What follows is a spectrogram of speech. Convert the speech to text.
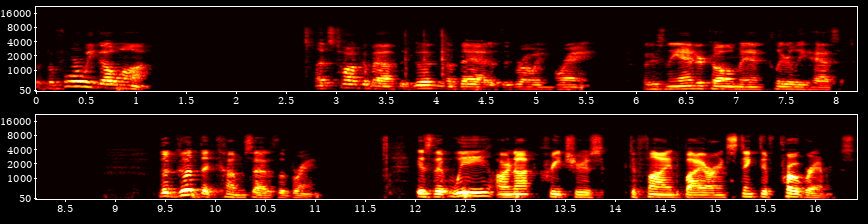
But before we go on, let's talk about the good and the bad of the growing brain, because Neanderthal man clearly has it. The good that comes out of the brain is that we are not creatures defined by our instinctive programmings.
